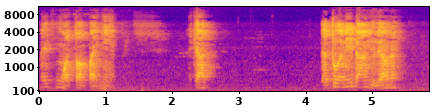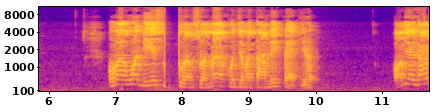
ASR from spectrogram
ในงวดต่อไปนี่นะครับ แต่ตัวนี้ดังอยู่แล้วนะ เพราะว่างวดนี้ส่วนส่วนมากคนจะมาตามเลขแปดเยอะพร้อมยังครับ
